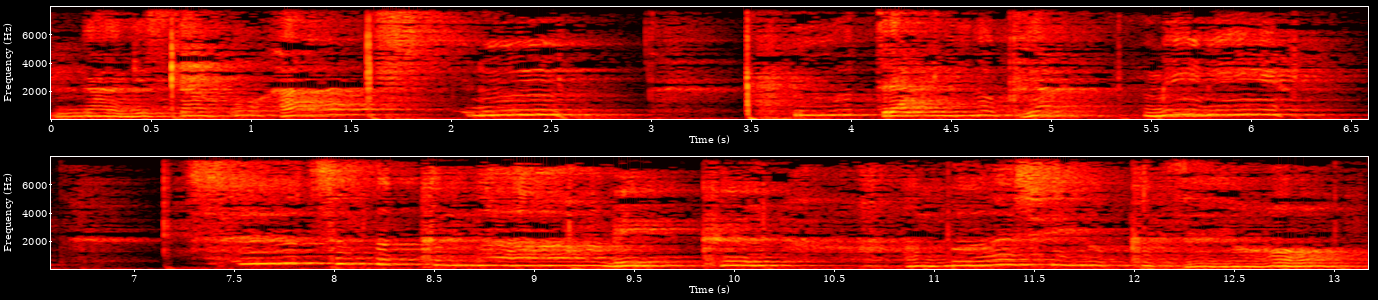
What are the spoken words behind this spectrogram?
渚を走る二人の髪に。切なくなびく雨足の風よ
